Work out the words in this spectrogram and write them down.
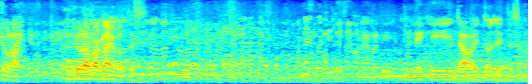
জোড়া। জোড়া পাগলামি করতেছে। দেখি যাওয়াই তো যাইতেছে না।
